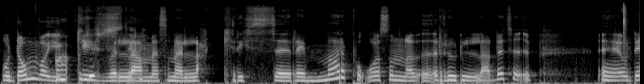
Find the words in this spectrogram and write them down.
och de var ju just gula det. med sådana här lakritsremmar på, sådana rullade typ. Eh, och det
